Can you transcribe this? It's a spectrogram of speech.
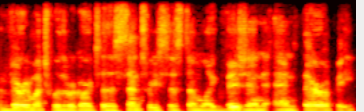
very much with regard to the sensory system like vision and therapy.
